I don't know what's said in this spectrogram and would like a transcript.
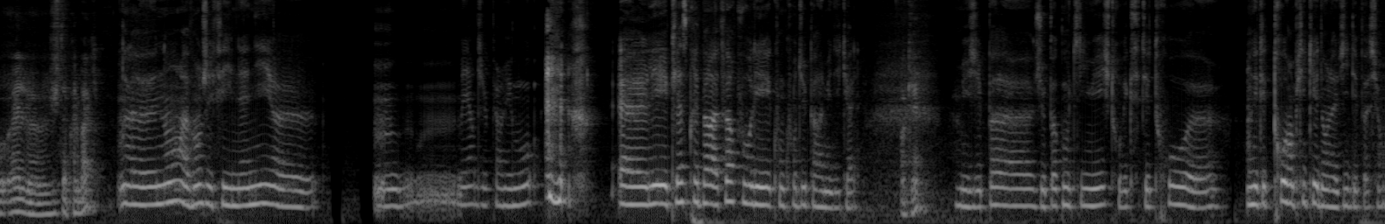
OL euh, juste après le bac? Euh, non, avant j'ai fait une année. euh, hum, Merde, j'ai perdu mes mots. Euh, les classes préparatoires pour les concours du paramédical. Ok. Mais j'ai pas, j'ai pas continué. Je trouvais que c'était trop. euh, On était trop impliqués dans la vie des patients.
